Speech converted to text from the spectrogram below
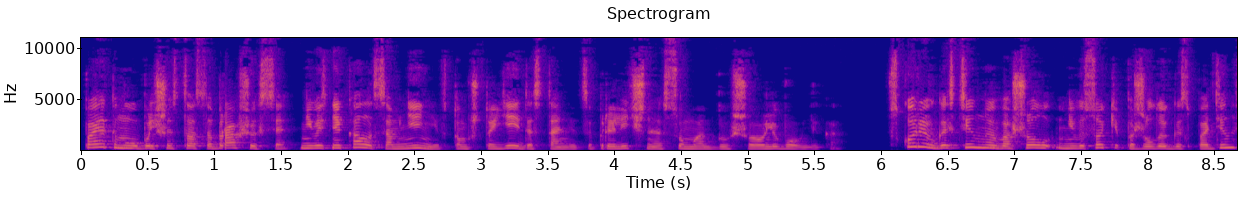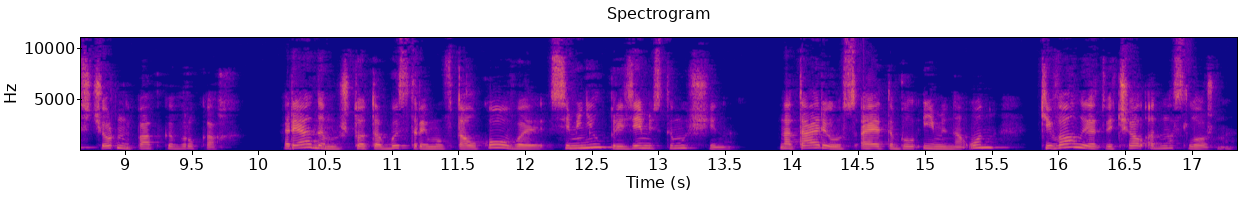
поэтому у большинства собравшихся не возникало сомнений в том, что ей достанется приличная сумма от бывшего любовника. Вскоре в гостиную вошел невысокий пожилой господин с черной папкой в руках. Рядом, что-то быстро ему втолковывая, семенил приземистый мужчина. Нотариус, а это был именно он, кивал и отвечал односложно.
